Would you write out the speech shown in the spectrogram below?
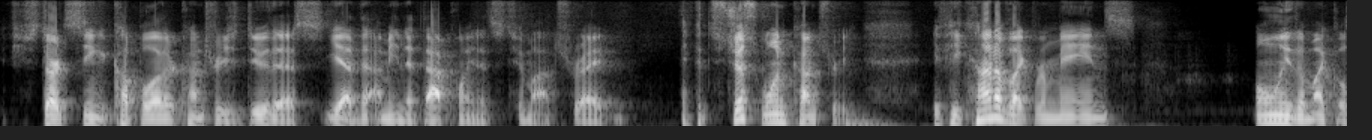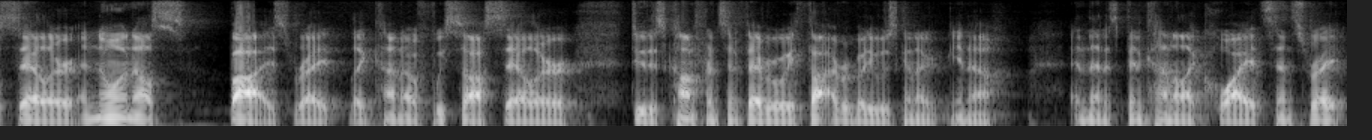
if you start seeing a couple other countries do this, yeah, th- I mean, at that point, it's too much, right? If it's just one country, if he kind of like remains only the Michael Saylor and no one else buys, right? Like, kind of, we saw Saylor do this conference in February, thought everybody was to, you know, and then it's been kind of like quiet since, right?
